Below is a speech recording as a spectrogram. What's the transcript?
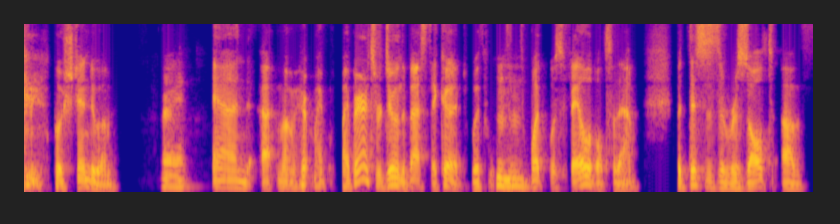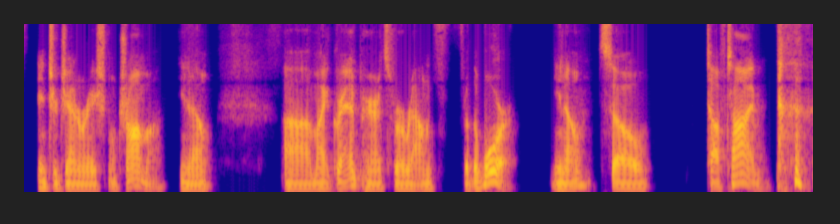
pushed into him. Right. And uh, my, my, my, parents were doing the best they could with, mm-hmm. with, what was available to them. But this is the result of intergenerational trauma. You know, uh, my grandparents were around for the war, you know, so tough time.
